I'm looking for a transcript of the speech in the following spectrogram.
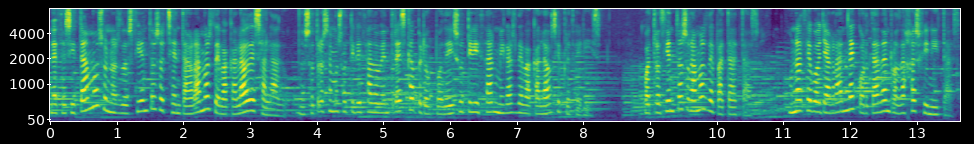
Necesitamos unos 280 gramos de bacalao desalado. Nosotros hemos utilizado ventresca, pero podéis utilizar migas de bacalao si preferís. 400 gramos de patatas, una cebolla grande cortada en rodajas finitas,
